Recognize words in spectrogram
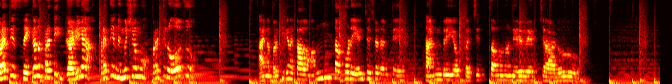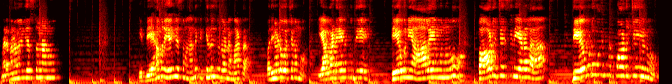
ప్రతి సెకండ్ ప్రతి గడియ ప్రతి నిమిషము ప్రతి రోజు ఆయన బ్రతికిన కాలం అంతా కూడా ఏం చేశాడంటే తండ్రి యొక్క చిత్తమును నెరవేర్చాడు. మరి మనం ఏం చేస్తున్నాము? ఈ దేహమును ఏం చేస్తున్నాం అందుకే కింద చూడండి మాట పదిహేడు వచనము. ఎవడైనా దే- దేవుని ఆలయమును పాడు చేసిన ఎడల దేవుడు వారిని పాడు చేయును.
